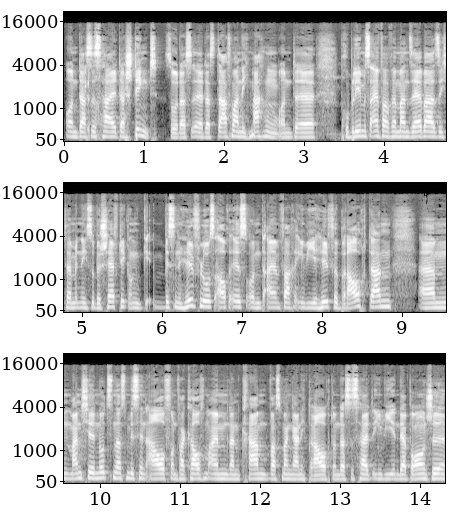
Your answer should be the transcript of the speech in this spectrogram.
und das genau. ist halt, das stinkt. So, das, äh, das darf man nicht machen und äh, Problem ist einfach, wenn man selber sich damit nicht so beschäftigt und ein bisschen bisschen hilflos auch ist und einfach irgendwie Hilfe braucht dann. Ähm, manche nutzen das ein bisschen auf und verkaufen einem dann Kram, was man gar nicht braucht. Und das ist halt irgendwie in der Branche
